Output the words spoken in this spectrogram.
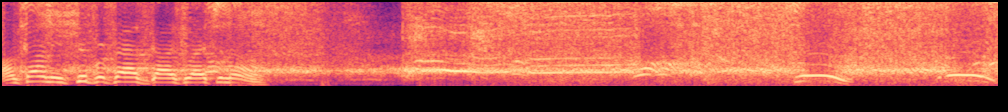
I'm counting super fast, guys, to let you know. subway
